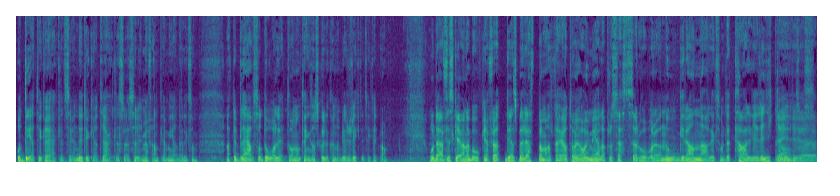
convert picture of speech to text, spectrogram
Och det tycker jag är jäkligt synd. Det tycker jag är ett jäkla slöseri med offentliga medel. Liksom. Att det blev så dåligt av någonting som skulle kunna bli riktigt, riktigt bra. Och därför skrev jag den här boken för att dels berätta om allt det här. Jag, tar, jag har ju med alla processer och våra noggranna, liksom, detaljrika ja, eh,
